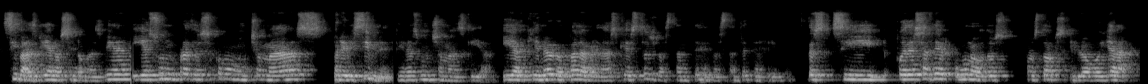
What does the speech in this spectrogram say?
si vas bien o si no vas bien. Y es un proceso como mucho más previsible tienes mucho más guía. Y aquí en Europa la verdad es que esto es bastante, bastante terrible. Entonces, si puedes hacer uno o dos postdocs y luego ya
